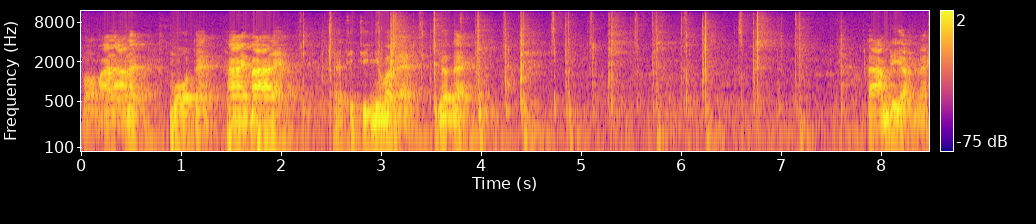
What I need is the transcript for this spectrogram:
Bỏ ba lá này. Một này hai ba này. Đấy, thì chính như vậy này. Nhớ này. 8 điểm này.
